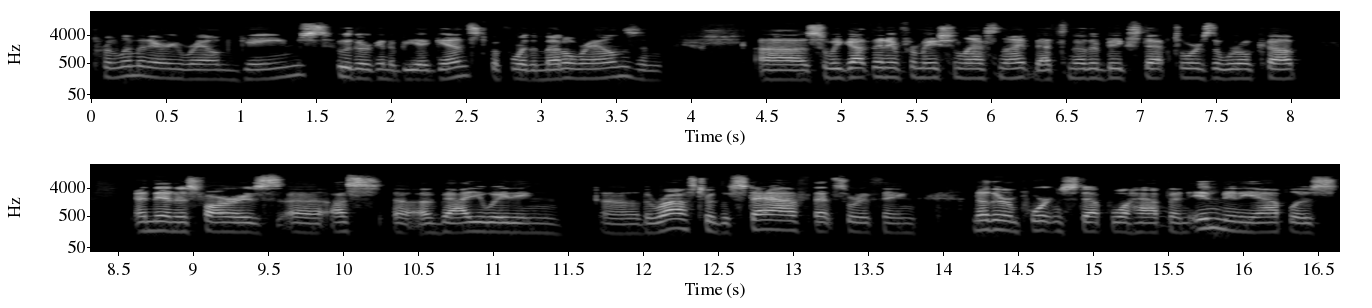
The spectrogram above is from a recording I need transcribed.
preliminary round games, who they're going to be against before the medal rounds, and uh, so we got that information last night. That's another big step towards the World Cup. And then as far as uh, us uh, evaluating uh, the roster, the staff, that sort of thing, another important step will happen in Minneapolis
